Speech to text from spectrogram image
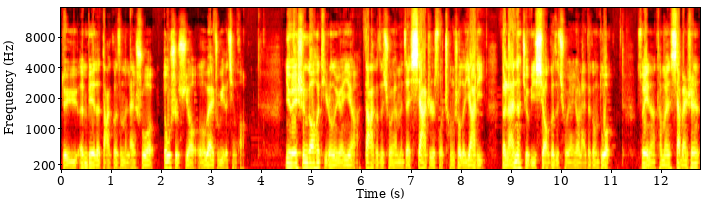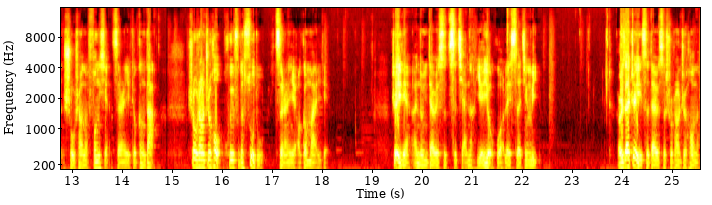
对于 NBA 的大个子们来说都是需要额外注意的情况，因为身高和体重的原因啊，大个子球员们在下肢所承受的压力本来呢就比小个子球员要来的更多，所以呢，他们下半身受伤的风险自然也就更大，受伤之后恢复的速度自然也要更慢一点。这一点，安东尼·戴维斯此前呢也有过类似的经历。而在这一次戴维斯受伤之后呢，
